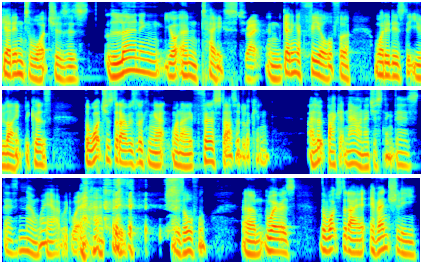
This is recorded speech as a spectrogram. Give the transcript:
get into watches is learning your own taste Right. and getting a feel for what it is that you like because the watches that I was looking at when I first started looking I look back at now and I just think there's there's no way I would wear that that is, that is awful um, whereas the watch that I eventually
